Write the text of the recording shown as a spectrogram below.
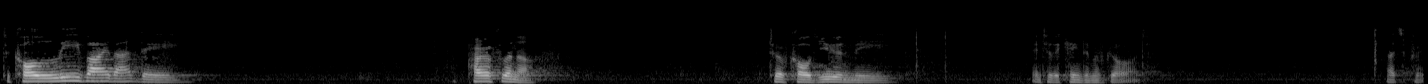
to call Levi that day powerful enough to have called you and me into the kingdom of God. Let's pray.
